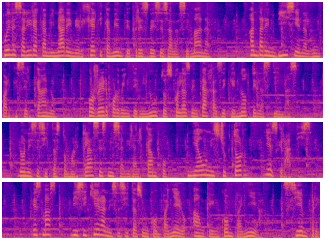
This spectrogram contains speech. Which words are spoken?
puedes salir a caminar energéticamente tres veces a la semana, andar en bici en algún parque cercano, correr por 20 minutos con las ventajas de que no te lastimas. No necesitas tomar clases ni salir al campo, ni a un instructor y es gratis. Es más, ni siquiera necesitas un compañero, aunque en compañía, siempre,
